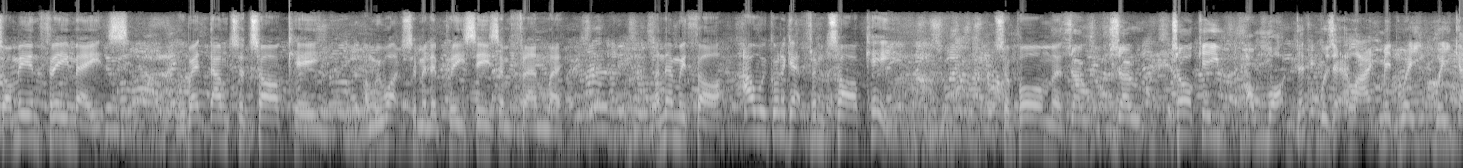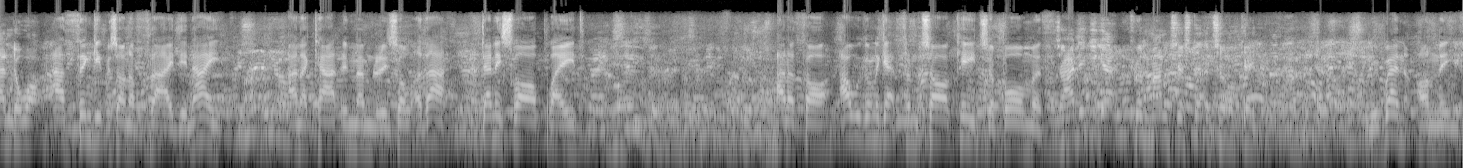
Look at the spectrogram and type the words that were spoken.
So me and three mates, we went down to Torquay and we watched them in a pre-season friendly. And then we thought, how are we going to get from Torquay to Bournemouth? So, so Torquay on what was it like midweek weekend or what? I think it was on a Friday night, and I can't remember the result of that. Denis Law played, and I thought, how are we going to get from Torquay to Bournemouth? So, how did you get from Manchester to Torquay? We went on the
